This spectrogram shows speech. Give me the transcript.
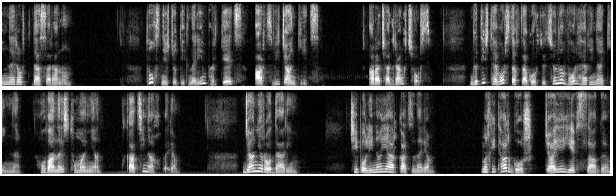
9-րդ դասարանում։ Թուխսն իր ճուտիկներին փրկեց արծվի ճանկից։ Առաջադրանք 4. Գտիր թե որ ստեղծագործությունը որ հեղինակինն է։ Հովանես Թումանյան։ Կացին աղբերը։ Ջանի Ռոդարի։ Չիպոլինոյի արկածները։ Մխիթար Գոշ, Ճայը եւ Սագը։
